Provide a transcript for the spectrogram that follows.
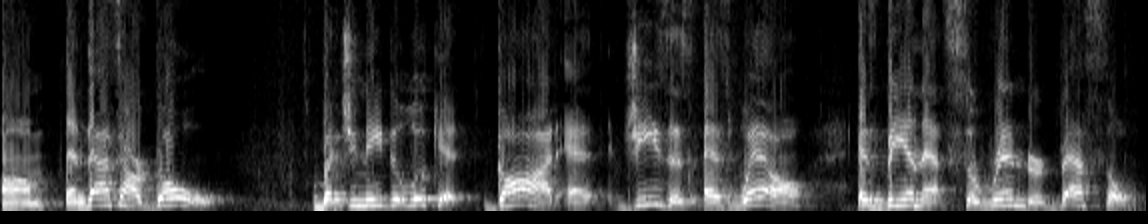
Um, and that's our goal. But you need to look at God, at Jesus, as well as being that surrendered vessel.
